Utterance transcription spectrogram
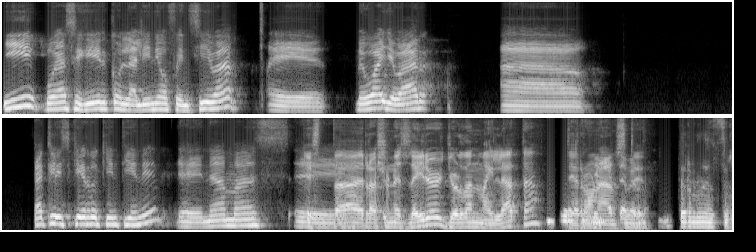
y voy a seguir con la línea ofensiva. Eh, me voy a llevar a tackle izquierdo, ¿quién tiene? Eh, nada más. eh, Está Rashon Slater, Jordan Mailata, Terron Armstead. Terron Armstead.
